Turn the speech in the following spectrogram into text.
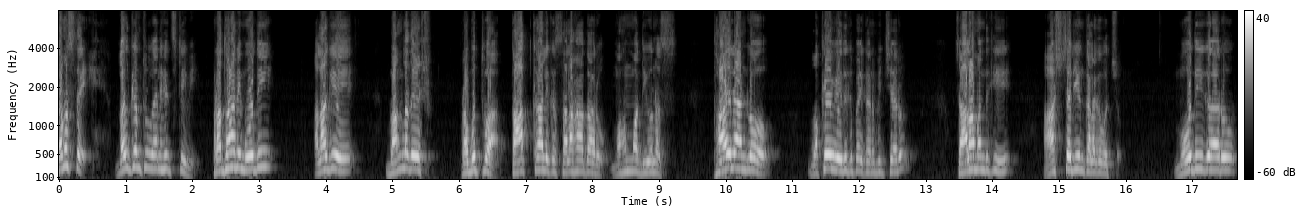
నమస్తే వెల్కమ్ టు ఎన్హెచ్ టీవీ. ప్రధాని మోదీ అలాగే బంగ్లాదేశ్ ప్రభుత్వ తాత్కాలిక సలహాదారు మొహమ్మద్ యూనస్ థాయిలాండ్లో ఒకే వేదికపై కనిపించారు. చాలామందికి ఆశ్చర్యం కలగవచ్చు. మోదీ గారు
